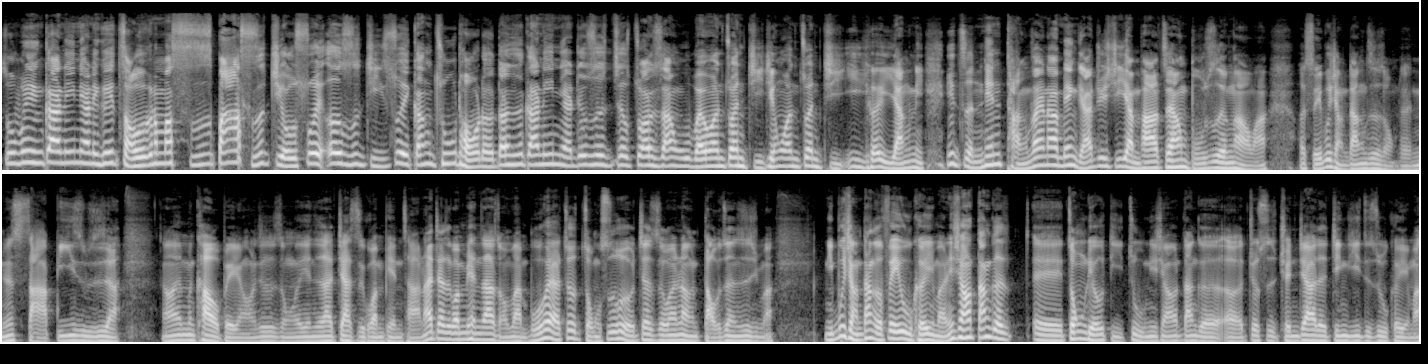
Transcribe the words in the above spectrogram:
说不定干你娘，你可以找个他妈十八、十九岁、二十几岁刚出头的，但是干你娘就是就赚三五百万、赚几千万、赚几亿可以养你。你整天躺在那边给他去吸氧趴，这样不是很好吗？啊，谁不想当这种的？你是傻逼是不是啊？然后那边靠北哦，就是总而言之，他价值观偏差。那价值观偏差怎么办？不会啊，就总是会有价值观让你导正的事情嘛。你不想当个废物可以吗？你想要当个呃中流砥柱，你想要当个呃就是全家的经济支柱可以吗？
